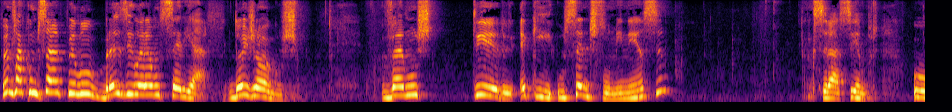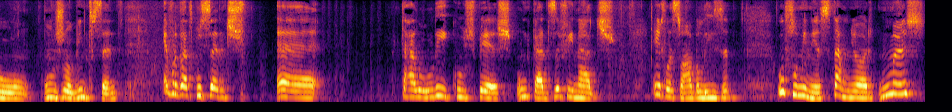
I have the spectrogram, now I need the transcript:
Vamos lá começar pelo Brasileirão Série A. Dois jogos. Vamos ter aqui o Santos Fluminense, que será sempre um, um jogo interessante. É verdade que o Santos está uh, ali com os pés um bocado desafinados em relação à baliza. O Fluminense está melhor, mas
